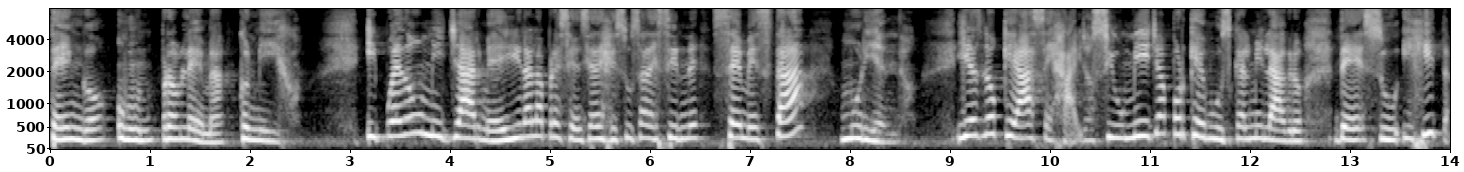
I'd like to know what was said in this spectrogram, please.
tengo un problema con mi hijo? Y puedo humillarme e ir a la presencia de Jesús a decirle, se me está muriendo. Y es lo que hace Jairo, se humilla porque busca el milagro de su hijita.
